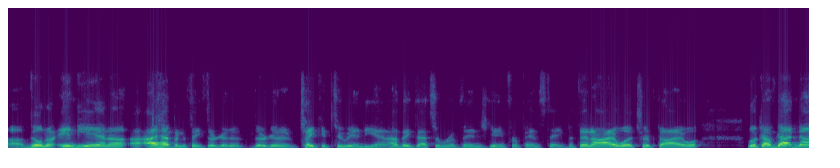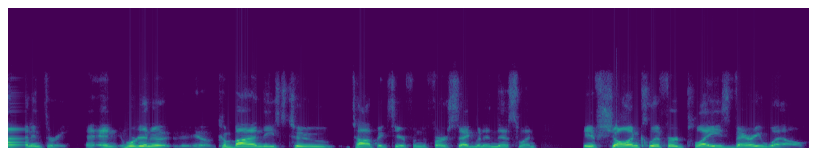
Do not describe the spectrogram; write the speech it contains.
uh, Villanova, Indiana. I happen to think they're gonna they're gonna take it to Indiana. I think that's a revenge game for Penn State. But then Iowa, trip to Iowa. Look, I've got nine and three, and we're gonna you know, combine these two topics here from the first segment in this one. If Sean Clifford plays very well,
